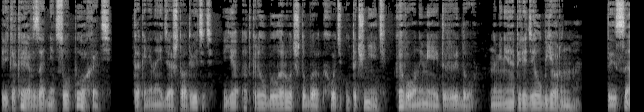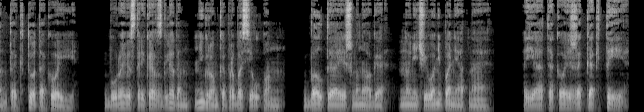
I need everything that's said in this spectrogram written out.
И какая в задницу похоть? Так и не найдя, что ответить, я открыл было рот, чтобы хоть уточнить, кого он имеет в виду. На меня опередил Бьорн. «Ты сам-то кто такой?» Буравя старика взглядом, негромко пробасил он. «Болтаешь много, но ничего не понятно». «Я такой же, как ты!»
